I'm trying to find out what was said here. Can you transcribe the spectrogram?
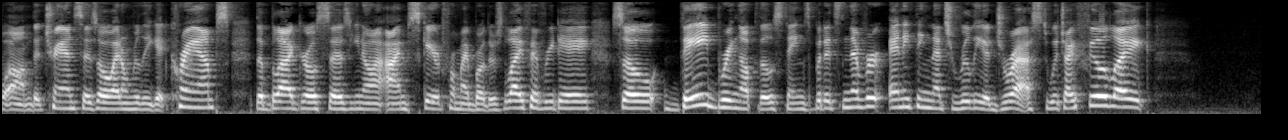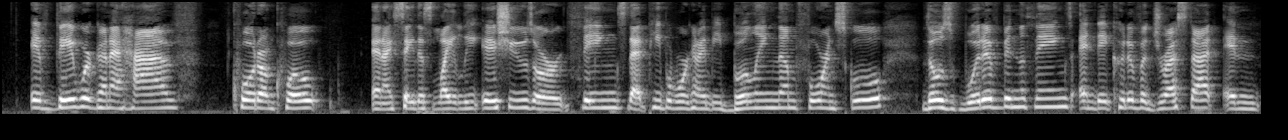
Um, the trans says, Oh, I don't really get cramps. The black girl says, You know, I'm scared for my brother's life every day. So they bring up those things, but it's never anything that's really addressed, which I feel like if they were going to have quote unquote, and I say this lightly, issues or things that people were going to be bullying them for in school, those would have been the things and they could have addressed that in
